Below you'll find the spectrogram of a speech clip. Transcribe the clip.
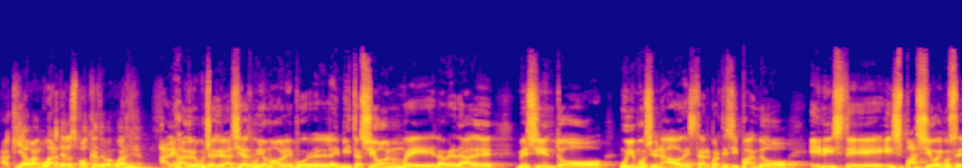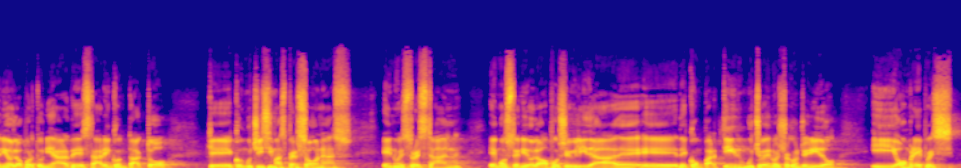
aquí a Vanguardia, a los podcasts de Vanguardia. Alejandro, muchas gracias, muy amable por eh, la invitación. Eh, la verdad, eh, me siento muy emocionado de estar participando en este espacio. Hemos tenido la oportunidad de estar en contacto con muchísimas personas en nuestro stand. Hemos tenido la posibilidad de compartir mucho de nuestro contenido. Y hombre, pues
